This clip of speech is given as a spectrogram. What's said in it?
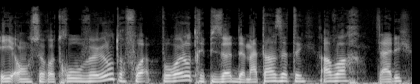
et on se retrouve une autre fois pour un autre épisode de Ma tasse. Au revoir. Salut.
